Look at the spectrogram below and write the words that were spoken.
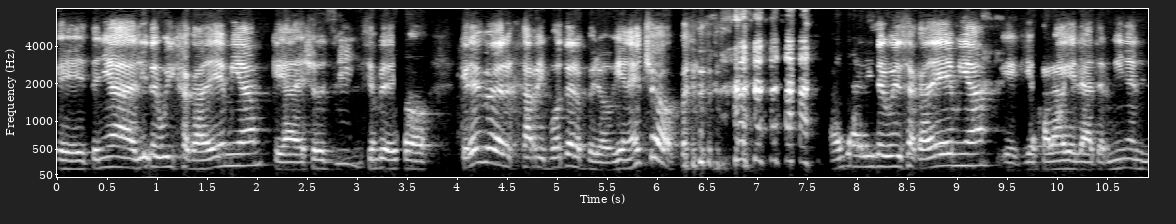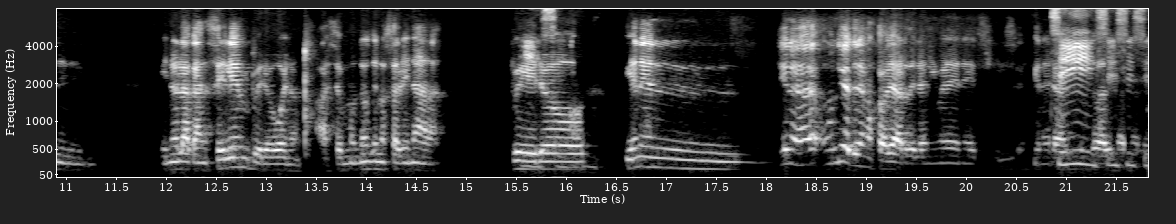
eh, tenía Little Witch Academia, que ah, yo Sí. siempre digo, ¿querés ver Harry Potter pero bien hecho? Ahí está Little Witch Academia, que, que ojalá que la terminen y, no la cancelen, pero bueno, hace un montón que no sale nada. Pero Sí, tienen, tienen, un día tenemos que hablar del anime de Netflix en general. Sí, sí, sí, sí,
